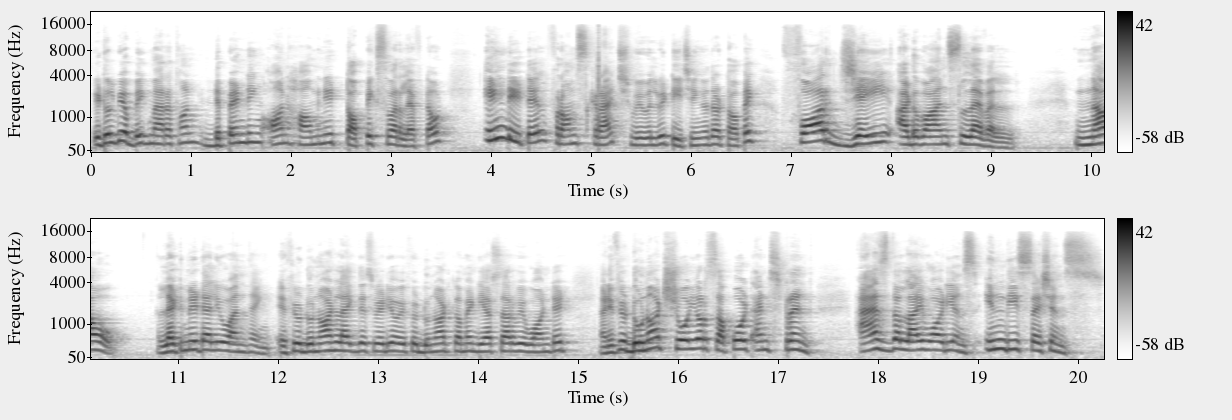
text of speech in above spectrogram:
It will be a big marathon depending on how many topics were left out. In detail from scratch, we will be teaching you the topic for JEE advanced level. Now, let me tell you one thing. If you do not like this video, if you do not comment, yes sir, we want it. And if you do not show your support and strength as the live audience in these sessions,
